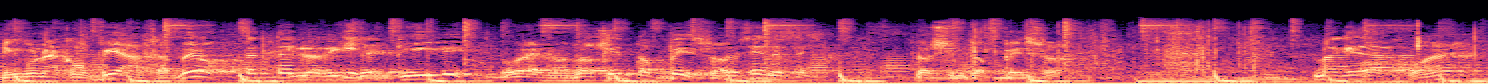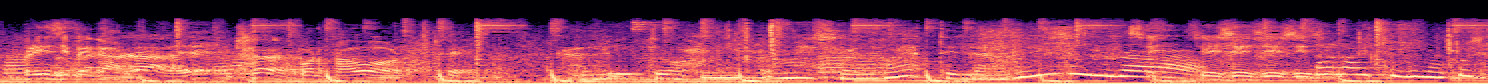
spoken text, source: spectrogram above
ninguna confianza. Pero si lo dice Kili. Bueno, 200 pesos. 200 pesos. 200 pesos. Va a quedar Ojo, ¿eh? Príncipe Carlos. Por favor. Carlito, me salvaste la vida. Sí, sí, sí, sí. sí. No, no, esto es una cosa...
